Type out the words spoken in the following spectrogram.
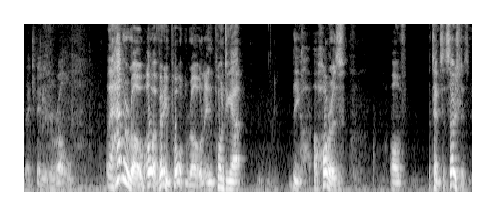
there clearly is a role. They have a role, oh, a very important role, in pointing out the horrors of attempts at socialism.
